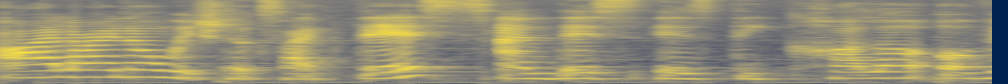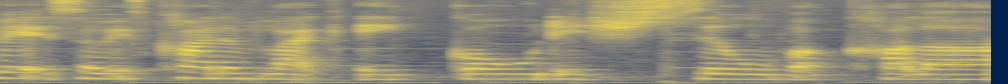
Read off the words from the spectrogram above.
eyeliner, which looks like this. And this is the color of it. So it's kind of like a goldish silver color.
